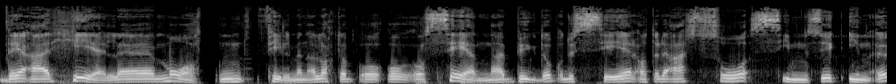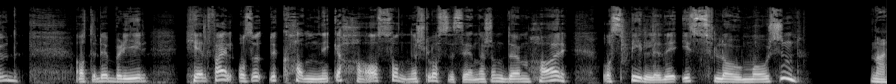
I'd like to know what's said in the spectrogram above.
det er hele måten filmen er lagt opp, og, og, og scenen er bygd opp, og du ser at det er så sinnssykt innøvd at det blir helt feil. Også, du kan ikke ha sånne slåssescener som de har, og spille det i slow motion. Nei,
